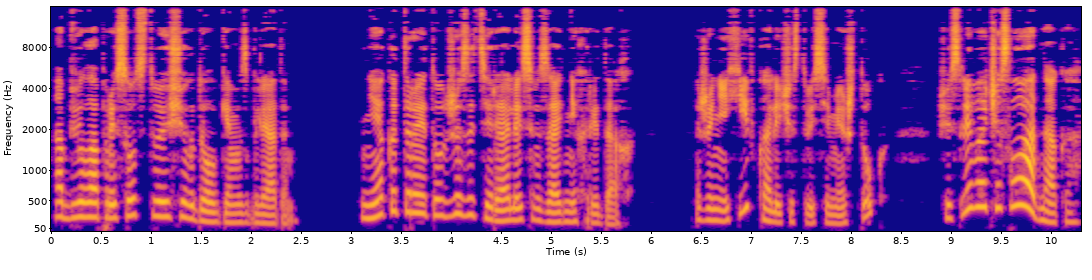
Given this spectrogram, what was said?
обвела присутствующих долгим взглядом. Некоторые тут же затерялись в задних рядах. Женихи в количестве семи штук, счастливое число, однако,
